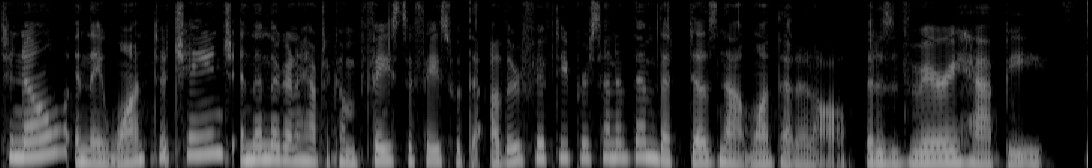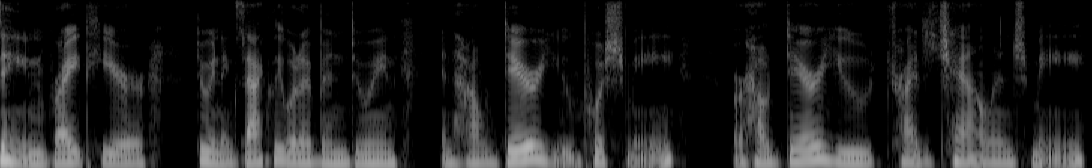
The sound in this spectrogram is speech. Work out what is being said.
to know and they want to change. And then they're going to have to come face to face with the other 50% of them that does not want that at all, that is very happy staying right here, doing exactly what I've been doing. And how dare you push me or how dare you try to challenge me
